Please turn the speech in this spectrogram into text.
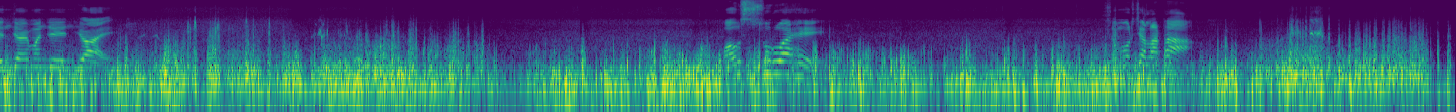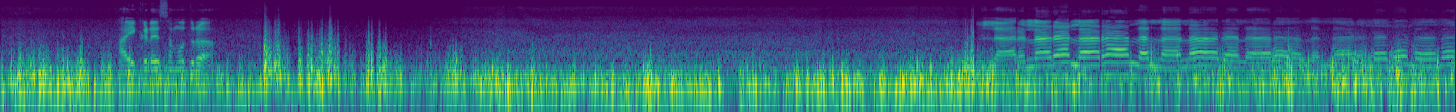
एन्जॉय म्हणजे एन्जॉय पाऊस सुरू आहे समोरच्या लाटा हा इकडे समुद्र ला रा ला रा ला रा ला ला ला ला ला ला ला ला ला ला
